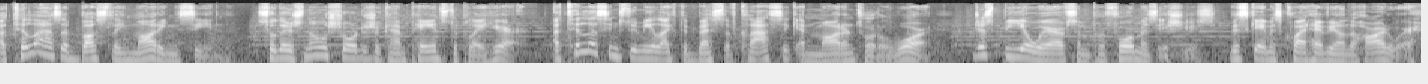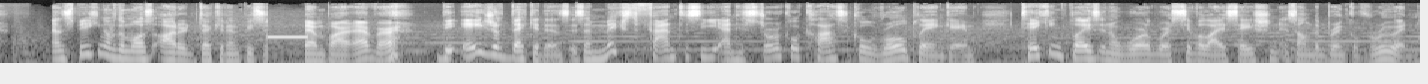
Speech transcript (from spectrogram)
Attila has a bustling modding scene, so there's no shortage of campaigns to play here. Attila seems to me like the best of classic and modern Total War, just be aware of some performance issues. This game is quite heavy on the hardware. And speaking of the most utter decadent piece of empire ever, The Age of Decadence is a mixed fantasy and historical classical role-playing game taking place in a world where civilization is on the brink of ruin,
